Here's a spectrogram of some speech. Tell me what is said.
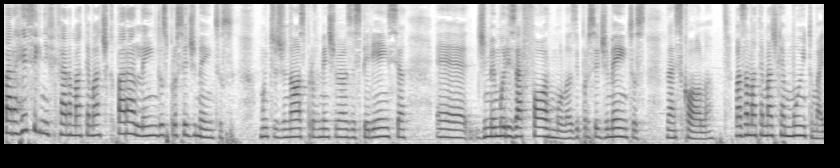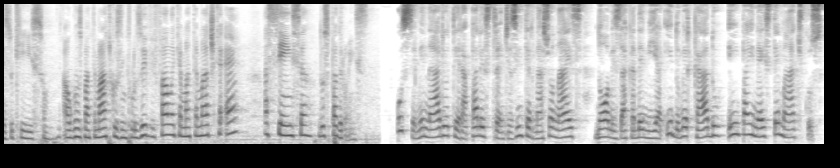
para ressignificar a matemática para além dos procedimentos. Muitos de nós provavelmente tivemos experiência é, de memorizar fórmulas e procedimentos na escola. Mas a matemática é muito mais do que isso. Alguns matemáticos, inclusive, falam que a matemática é a ciência dos padrões. O seminário terá palestrantes internacionais, nomes da academia e do mercado em painéis temáticos:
